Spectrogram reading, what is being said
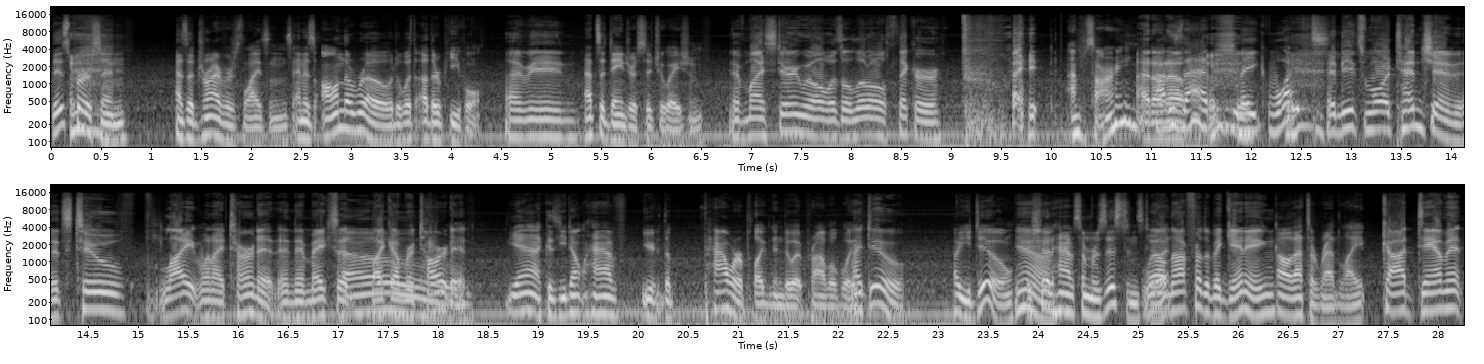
this person has a driver's license and is on the road with other people. I mean, That's a dangerous situation. if my steering wheel was a little thicker, wait, I'm sorry. I don't How know. does that make what? it needs more tension. It's too light when I turn it, and it makes it like I'm Oh. retarded. Yeah, because you don't have your the power plugged into it. Probably. I do. Oh, you do. Yeah. You should have some resistance to Well, it. not for the beginning. Oh, that's a red light. God damn it.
